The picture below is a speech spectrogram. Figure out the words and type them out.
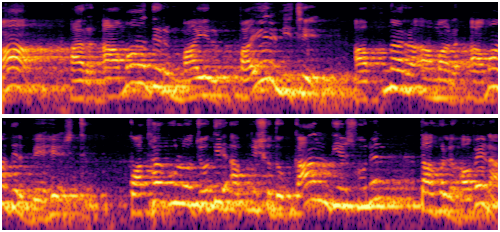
মা, আর আমাদের মায়ের পায়ের নিচে আপনারা আমার, আমাদের বেহেস্ট কথাগুলো যদি আপনি শুধু কান দিয়ে শুনেন, তাহলে হবে না।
